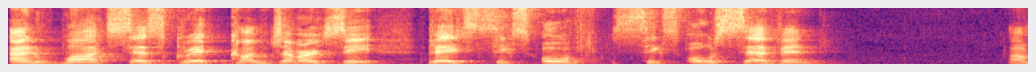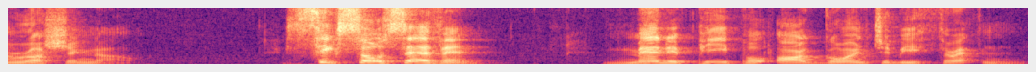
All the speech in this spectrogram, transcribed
And what says Great Controversy, page 607? I'm rushing now. 607. Many people are going to be threatened.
